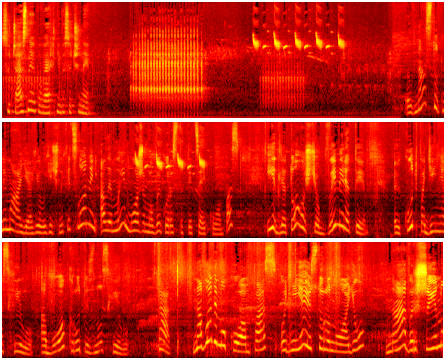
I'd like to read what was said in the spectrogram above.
сучасної поверхні височини. В нас тут немає геологічних відслонень, але ми можемо використати цей компас і для того, щоб виміряти кут падіння схилу або крутизну схилу. Так, наводимо компас однією стороною на вершину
